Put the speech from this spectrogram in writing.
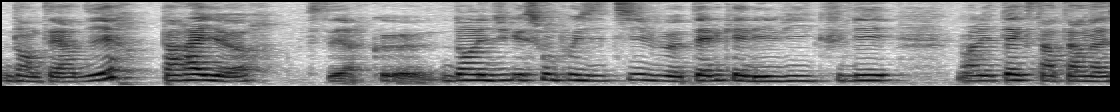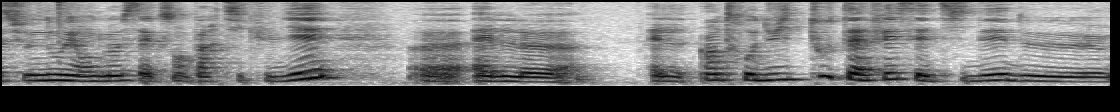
d'interdire par ailleurs. C'est-à-dire que dans l'éducation positive telle qu'elle est véhiculée dans les textes internationaux et anglo-saxons en particulier, euh, elle, euh, elle, introduit tout à fait cette idée de,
